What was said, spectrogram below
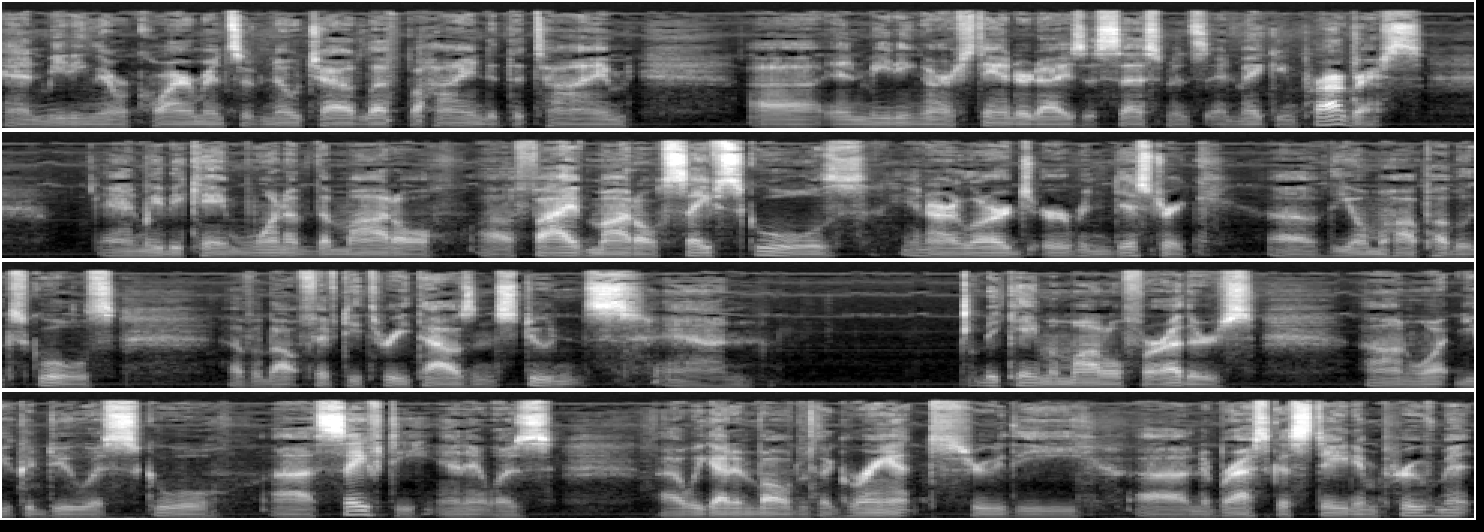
and meeting the requirements of No Child Left Behind at the time uh, and meeting our standardized assessments and making progress. And we became one of the model, uh, five model safe schools in our large urban district of the Omaha Public Schools of about 53,000 students and became a model for others on what you could do with school uh, safety. And it was, uh, we got involved with a grant through the uh, Nebraska State Improvement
